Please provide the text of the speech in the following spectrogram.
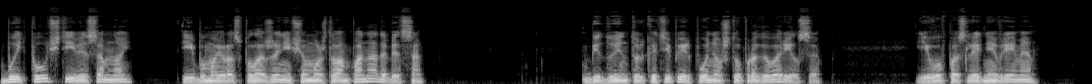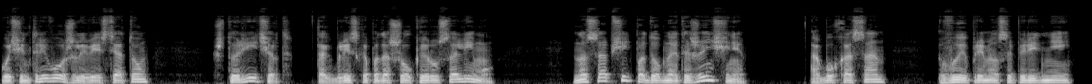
быть поучтивее со мной, ибо мое расположение еще может вам понадобиться». Бедуин только теперь понял, что проговорился. Его в последнее время очень тревожили вести о том, что Ричард так близко подошел к Иерусалиму, но сообщить подобное этой женщине Абу Хасан выпрямился перед ней,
